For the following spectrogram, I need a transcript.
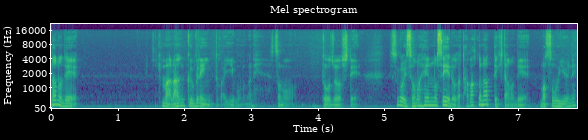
なのでまあランクブレインとかいうものがねその登場してすごいその辺の精度が高くなってきたのでまあそういうね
